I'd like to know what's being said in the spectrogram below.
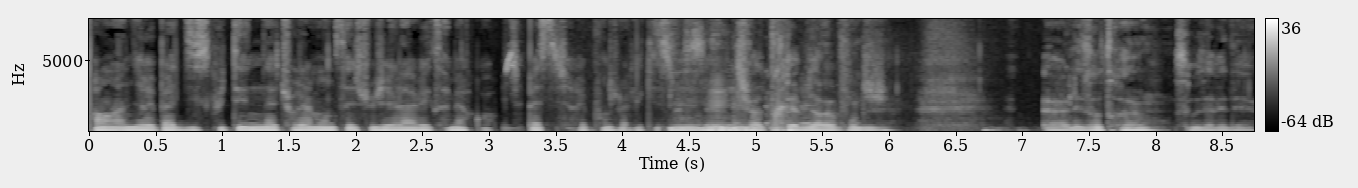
enfin, n'irait pas discuter naturellement de ces sujets-là avec sa mère, quoi. Je sais pas si j'ai répondu à la question. tu as très bien répondu. les autres, hein, si vous avez des,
